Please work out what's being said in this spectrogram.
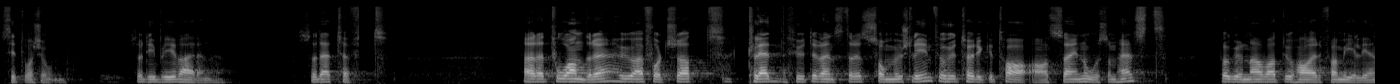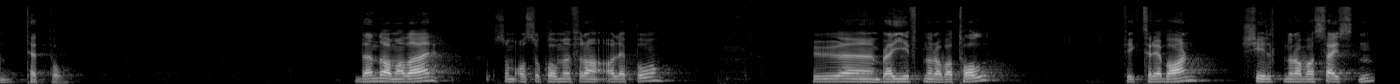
situasjonen. Så de blir værende. Så det er tøft. Her er to andre. Hun er fortsatt kledd hun til venstre som muslim, for hun tør ikke ta av seg noe som helst pga. at hun har familien tett på. Den dama der, som også kommer fra Aleppo, hun eh, ble gift når hun var 12, fikk tre barn, skilt når hun var 16,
